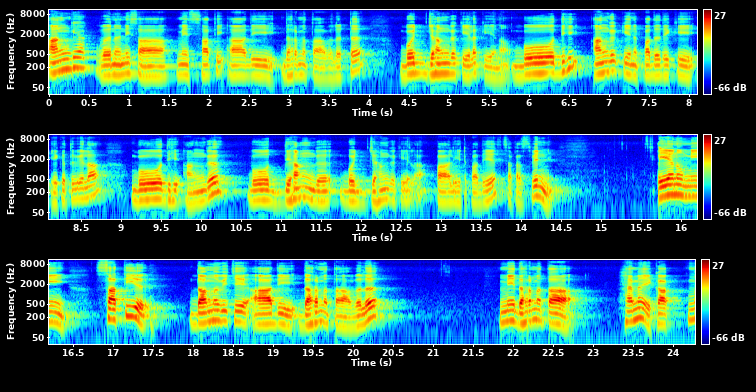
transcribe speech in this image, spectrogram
අංගයක් වන නිසා මේ සති ආදී ධර්මතාවලට බොජ්ජංග කියලා කියනවා. බෝධි අංග කියන පද දෙකේ එකතු වෙලා බෝධි අංග, බෝධ්‍යංග, බොජ්ජංග කියලා පාලියට පදය සකස් වෙන්නේ. ඒ අනුව මේ සතිය ධම්මවිචේ ආදී ධර්මතාවල මේ ධර්මතා හැම එකක්ම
